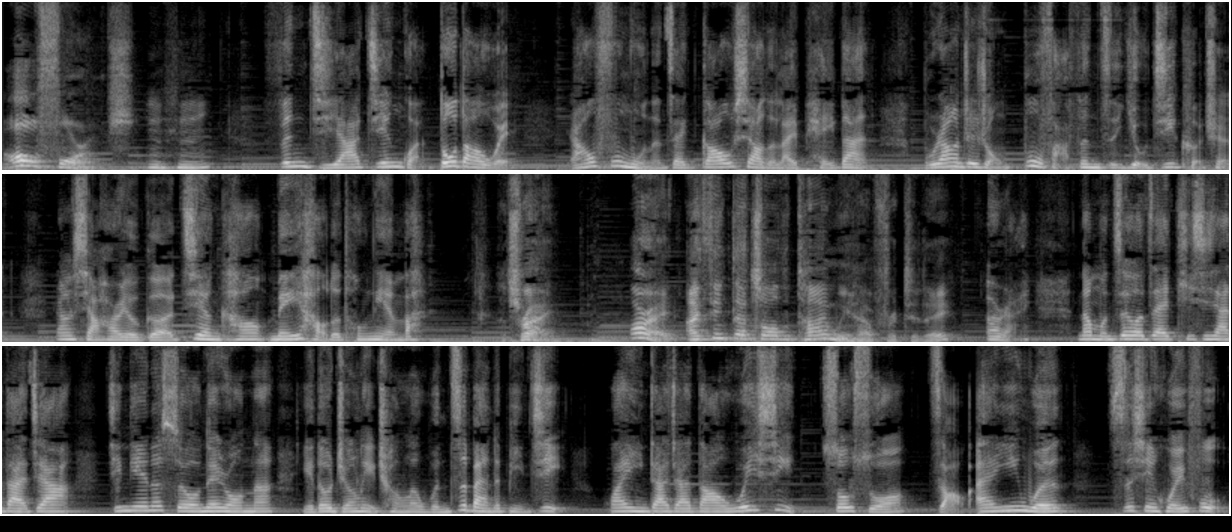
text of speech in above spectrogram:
all forums. 嗯哼，分级啊，监管都到位。 然后父母呢再高效的来陪伴，不让这种不法分子有机可乘，让小孩有个健康美好的童年吧。 That's right. All right, I think that's all the time we have for today. All right，那我们最后再提醒一下大家，今天的所有内容呢，也都整理成了文字版的笔记，欢迎大家到微信搜索“早安英文”， 私信回复“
